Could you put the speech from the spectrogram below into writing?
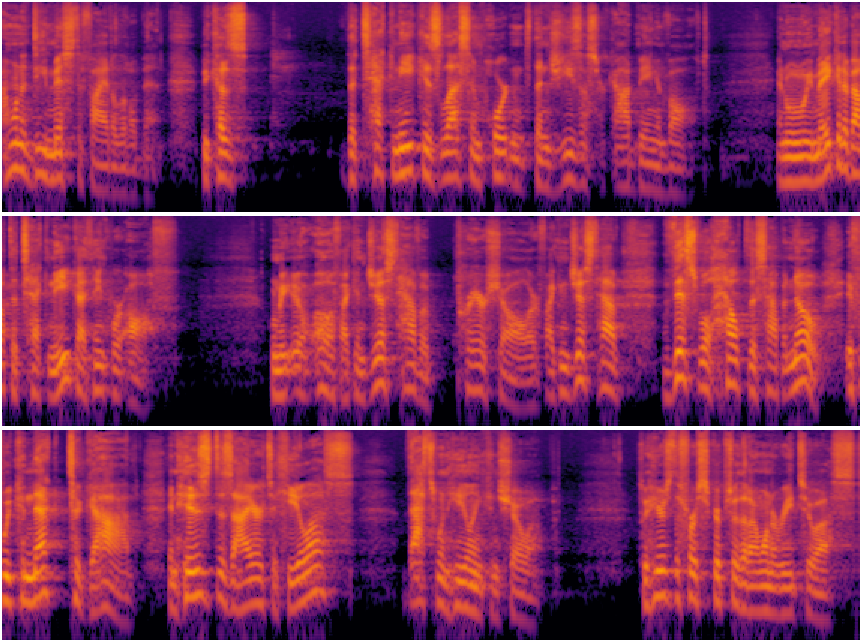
I want to demystify it a little bit because the technique is less important than Jesus or God being involved. And when we make it about the technique, I think we're off. When we, oh, if I can just have a prayer shawl, or if I can just have this will help this happen. No, if we connect to God and His desire to heal us, that's when healing can show up. So here's the first scripture that I want to read to us.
